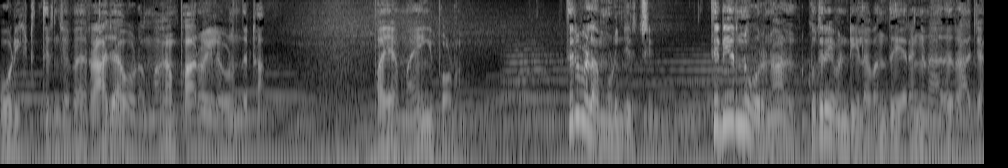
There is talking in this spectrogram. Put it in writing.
ஓடிக்கிட்டு தெரிஞ்சவ ராஜாவோட மகன் பார்வையில் விழுந்துட்டான் பய மயங்கி போனான். திருவிழா முடிஞ்சிருச்சு. திடீர்னு ஒரு நாள் குதிரை வண்டியில வந்து இறங்கினாரு ராஜா.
